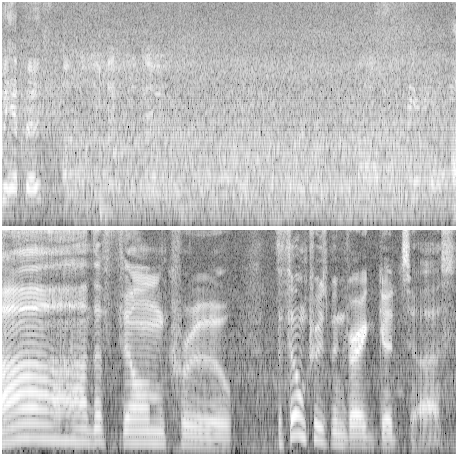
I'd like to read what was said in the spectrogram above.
we have both. Ah, the film crew. The film crew's been very good to us.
